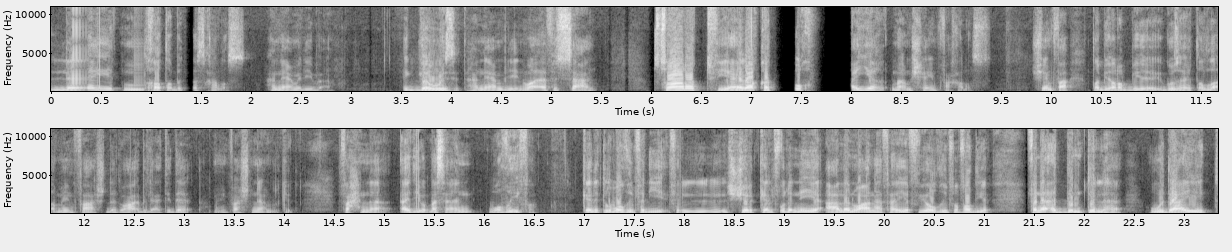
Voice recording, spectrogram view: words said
لغاية ما اتخطبت بس خلاص هنعمل إيه بقى؟ اتجوزت هنعمل إيه؟ نوقف السعي. صارت في علاقة أخرى مش هينفع خلاص. مش هينفع طب يا رب جوزها يطلق ما ينفعش ده دعاء بالاعتداء. ما ينفعش نعمل كده. فاحنا ادي مثلا وظيفة. كانت الوظيفة دي في الشركة الفلانية اعلنوا عنها فهي في وظيفة فاضية. فانا قدمت لها ودعيت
